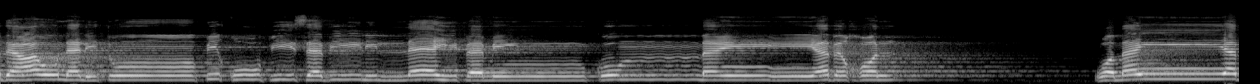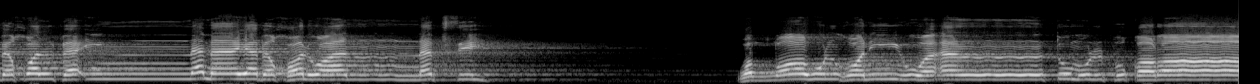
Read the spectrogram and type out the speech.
تدعون لتنفقوا في سبيل الله فمنكم من يبخل ومن يبخل فإنما يبخل عن نفسه والله الغني وأنتم الفقراء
